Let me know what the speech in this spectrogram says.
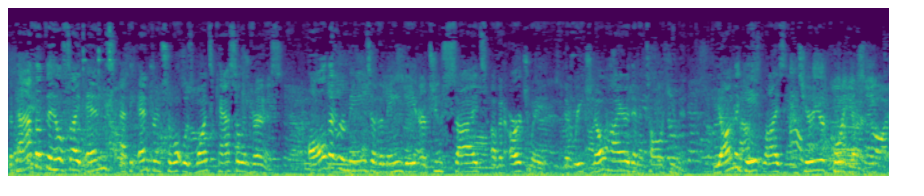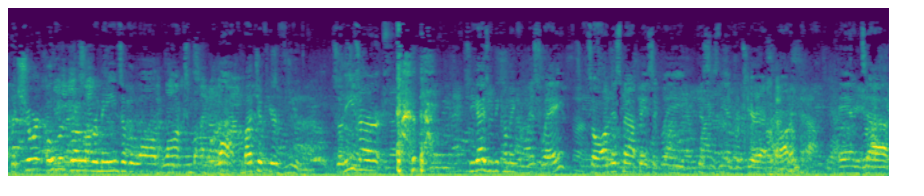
The path up the hillside ends at the entrance to what was once Castle Inverness. All that remains of the main gate are two sides of an archway that reach no higher than a tall human. Beyond the gate lies the interior courtyard, but short, overgrown remains of the wall blocks block much of your view. So these are. so you guys would be coming from this way. So on this map, basically, this is the entrance here at the bottom, and. Uh,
